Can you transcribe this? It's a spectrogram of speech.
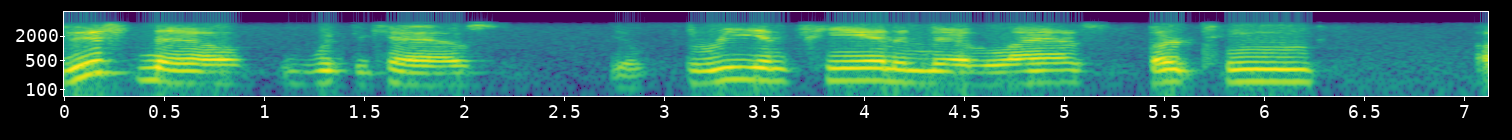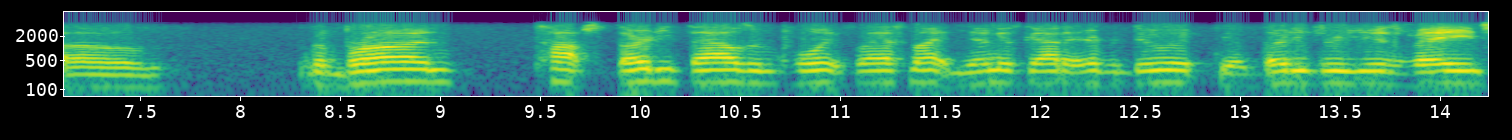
This now with the Cavs, you know, three and ten in their last thirteen. Um, LeBron tops thirty thousand points last night, youngest guy to ever do it. You know, thirty three years of age,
